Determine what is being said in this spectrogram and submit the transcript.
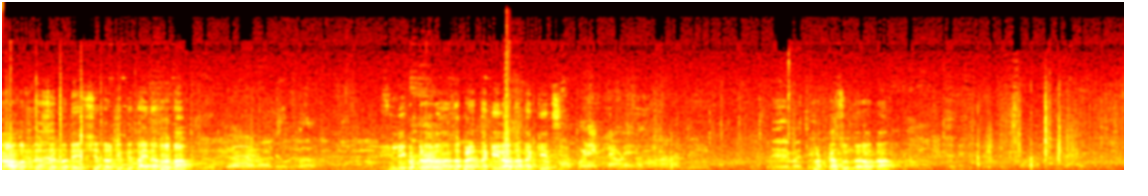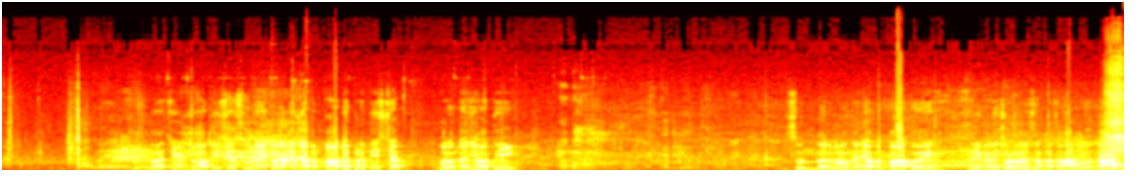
कावगुन रिझनमध्ये क्षेत्रकिंती तैनात होता. हेलिकॉप्टर उडवण्याचा प्रयत्न केला होता नक्कीच. फटका सुंदर होता. सुंदर चेंडू अतिशय सुरेख गोलंदाजी आपण पाहतोय. प्रतीशच्या गोलंदाजीवरती सुंदर गोलंदाजी आपण पाहतोय. श्री गणेश वडवली संघाचा हा गोलंदाज.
